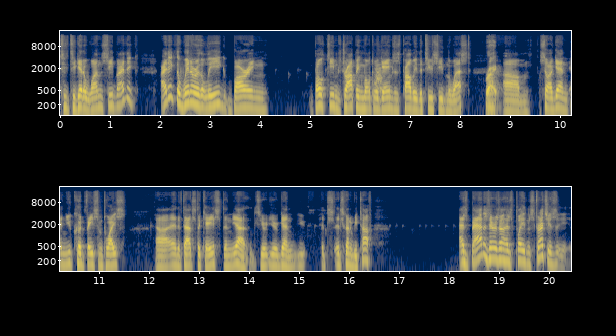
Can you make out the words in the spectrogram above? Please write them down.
to, to get a one seed. But I think I think the winner of the league, barring both teams dropping multiple games, is probably the two seed in the West. Right. Um, so again, and you could face them twice. Uh, and if that's the case, then yeah, you're, you're again, you, it's it's going to be tough. As bad as Arizona has played in stretches, it,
